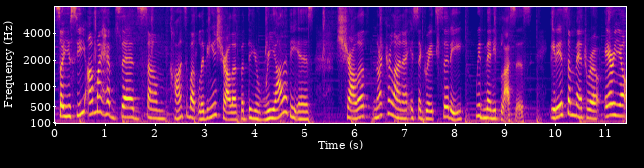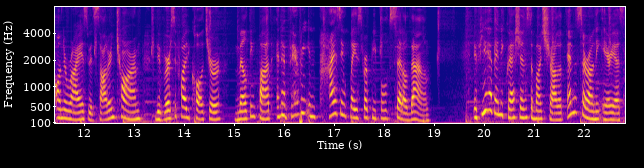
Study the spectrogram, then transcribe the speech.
So you see, I might have said some cons about living in Charlotte, but the reality is Charlotte, North Carolina is a great city with many pluses. It is a metro area on the rise with southern charm, diversified culture, melting pot, and a very enticing place for people to settle down. If you have any questions about Charlotte and the surrounding areas,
